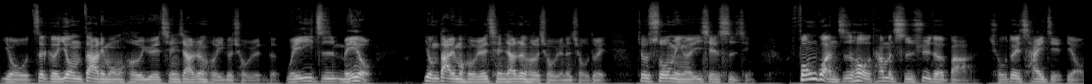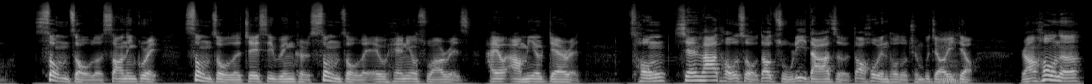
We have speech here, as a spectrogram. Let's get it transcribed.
有这个用大联盟合约签下任何一个球员的，唯一一支没有用大联盟合约签下任何球员的球队，就说明了一些事情。封管之后，他们持续的把球队拆解掉嘛，送走了 Sonny Gray，送走了 Jesse Winker，送走了 Eugenio Suarez，还有 Amir Garrett。从先发投手到主力打者到后援投手全部交易掉，嗯、然后呢，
